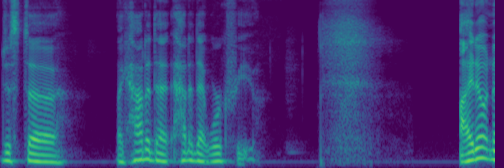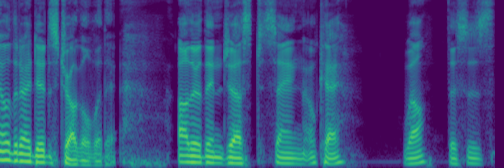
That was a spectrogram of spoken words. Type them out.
just uh like how did that how did that work for you? I don't know that I did struggle with it, other than just saying, okay, well, this is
